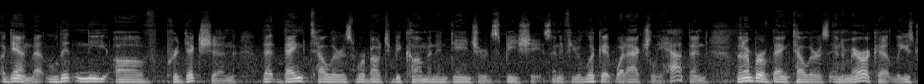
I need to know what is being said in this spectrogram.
again that litany of prediction that bank tellers were about to become an endangered species. And if you look at what actually happened, the number of bank tellers in America at least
